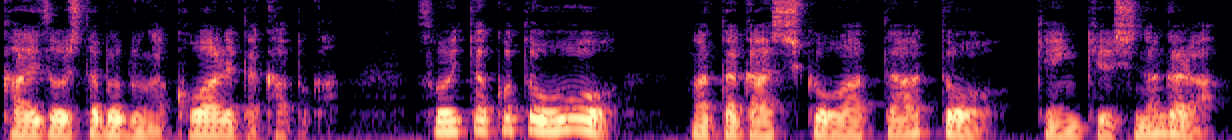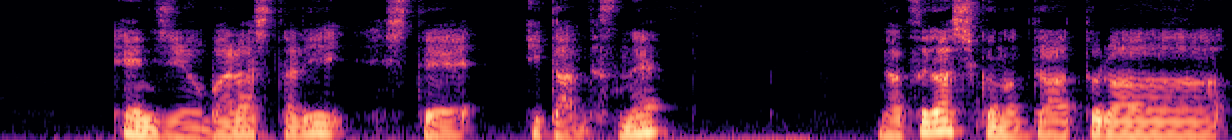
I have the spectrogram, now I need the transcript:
改造した部分が壊れたかとか、そういったことをまた合宿終わった後研究しながらエンジンをばらしたりしていたんですね。夏合宿のダートラ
